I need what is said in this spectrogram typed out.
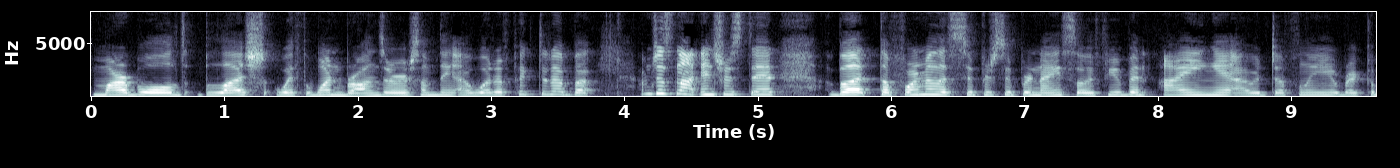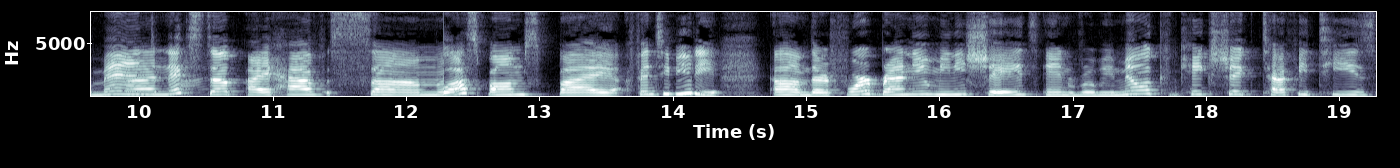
marbled blush with one bronzer or something i would have picked it up but i'm just not interested. But the formula is super super nice so if you've been eyeing it i would definitely recommend. Uh, next up i have some gloss bombs by fenty beauty. Um, there are four brand new mini shades in Ruby Milk, Cake Shake, Taffy Tease,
